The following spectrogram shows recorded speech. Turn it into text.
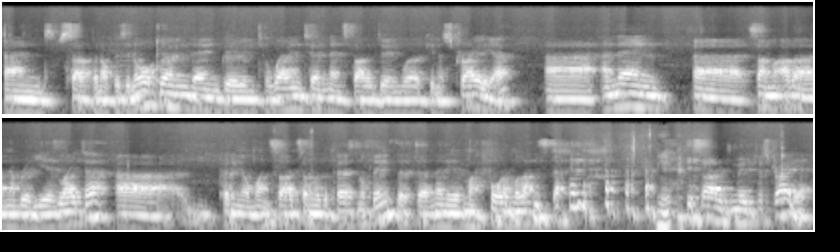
and set up an office in Auckland, then grew into Wellington, then started doing work in Australia. Uh, and then uh, some other number of years later, uh, putting on one side some of the personal things that uh, many of my forum will understand, yeah. decided to move to Australia.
